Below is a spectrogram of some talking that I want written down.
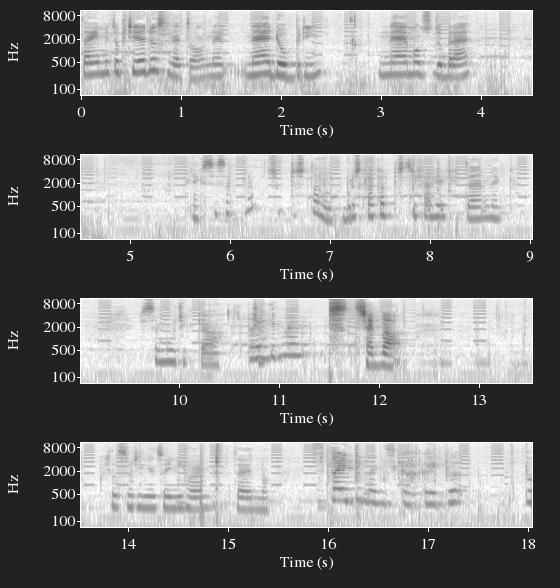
Tady mi to přijde dost neto, ne, ne dobrý, ne moc dobré. Jak se sakra odsud dostanu? Budu skákat po střechách jak ten, jak se mu říká. Spiderman? Pst, třeba. Chtěl jsem říct něco jiného, to je jedno. Spiderman skákají po po,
